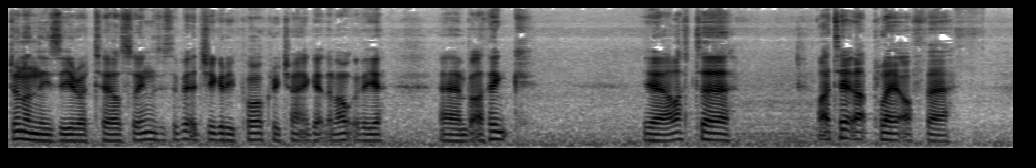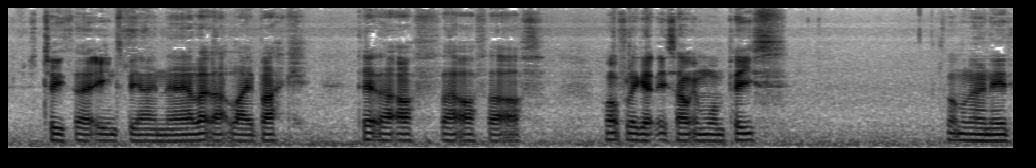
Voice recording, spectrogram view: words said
done on these zero tail swings. It's a bit of jiggery pokery trying to get them out of here. Um, but I think, yeah, I'll have to, I'll take that plate off there. Just two 13s behind there. Let that lie back. Take that off, that off, that off hopefully get this out in one piece so what am I to need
